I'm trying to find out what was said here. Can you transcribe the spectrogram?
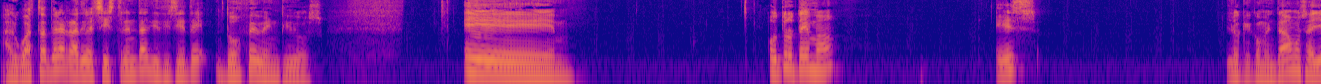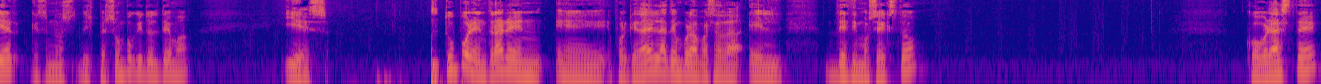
al WhatsApp de la radio el 630 17 12 22. Eh, otro tema es lo que comentábamos ayer, que se nos dispersó un poquito el tema, y es, tú por entrar en, eh, por quedar en la temporada pasada el decimosexto, cobraste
